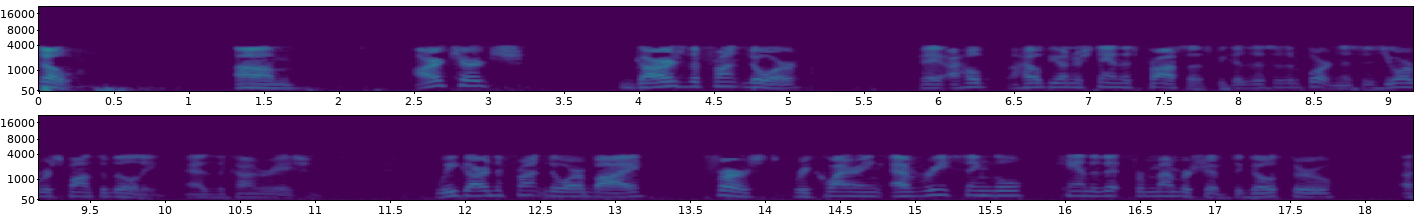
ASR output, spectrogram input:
So, um, our church guards the front door. Okay, I hope I hope you understand this process because this is important. This is your responsibility as the congregation. We guard the front door by first requiring every single candidate for membership to go through a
